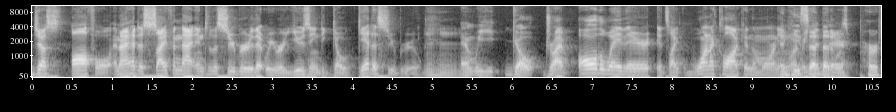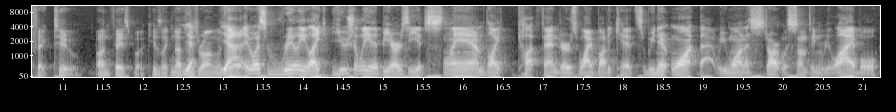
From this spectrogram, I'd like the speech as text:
just awful. And I had to siphon that into the Subaru that we were using to go get a Subaru. Mm-hmm. And we go drive all the way there. It's like one o'clock in the morning. And when he we said that there. it was perfect too on Facebook. He was like, yeah, nothing's wrong with that. yeah, it. it was really like usually the BRZ it's slammed like cut fenders, wide body kits. We didn't want that. We want to start with something reliable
